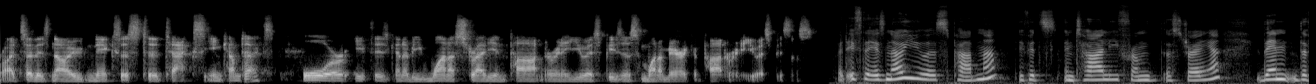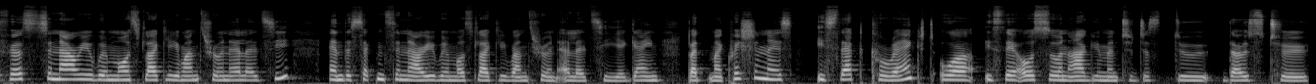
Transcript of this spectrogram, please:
right? So there's no nexus to tax, income tax, or if there's going to be one Australian partner in a US business and one American partner in a US business. But if there is no US partner, if it's entirely from Australia, then the first scenario will most likely run through an LLC, and the second scenario will most likely run through an LLC again. But my question is is that correct, or is there also an argument to just do those two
